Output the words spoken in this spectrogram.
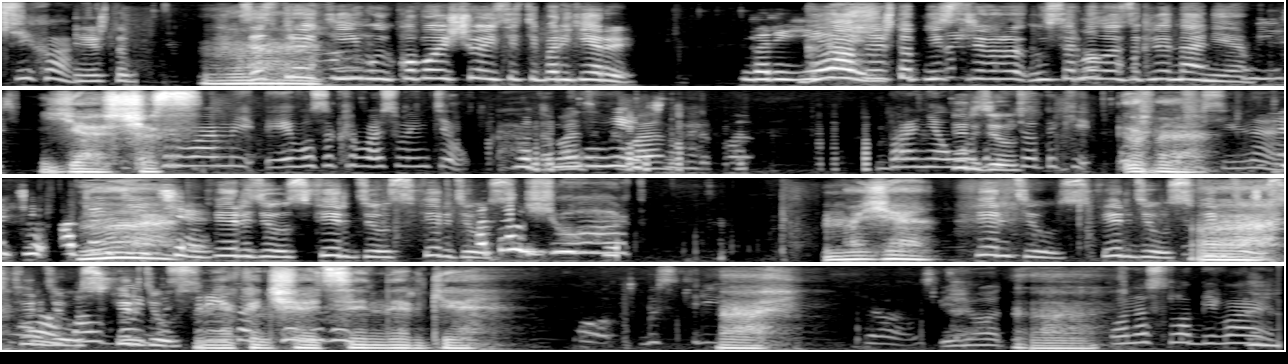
Тихо. А, Застройте ему, у кого еще есть эти барьеры. барьеры. Главное, чтобы не, срыв- не сорвалось заклинание. Я сейчас... Закрываем, я его закрываю своим телом. Вот Давай, у закрываем. Броня Пердиус. все-таки Э, сильная. Отойдите, отойдите. Фердиус, Фердиус, Фердиус, Черт! Моя... Фердиус, Фердиус, А. Фердиус, Фердиус, Балбой, Фердиус. У быстрее, меня кончается энергия. А, Вперед. а, Он ослабевает.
